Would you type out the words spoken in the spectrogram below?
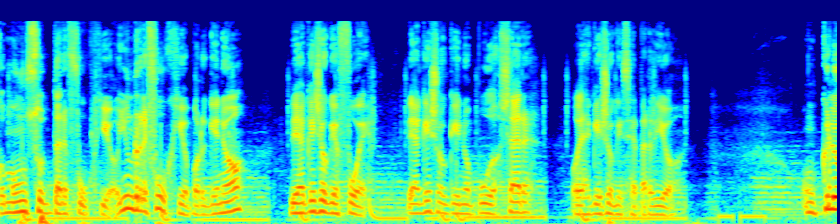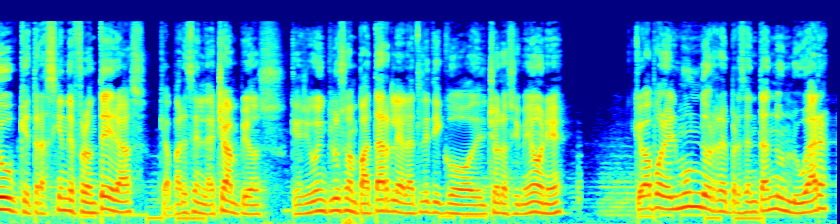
como un subterfugio y un refugio, ¿por qué no?, de aquello que fue, de aquello que no pudo ser o de aquello que se perdió. Un club que trasciende fronteras, que aparece en la Champions, que llegó incluso a empatarle al Atlético del Cholo Simeone, que va por el mundo representando un lugar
